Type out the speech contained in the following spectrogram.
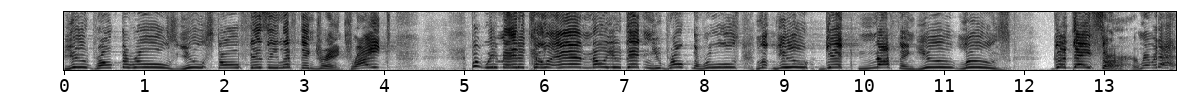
You broke the rules. You stole fizzy lifting drinks, right? But we made it till the end. No, you didn't. You broke the rules. Look, you get nothing. You lose. Good day, sir. Remember that?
